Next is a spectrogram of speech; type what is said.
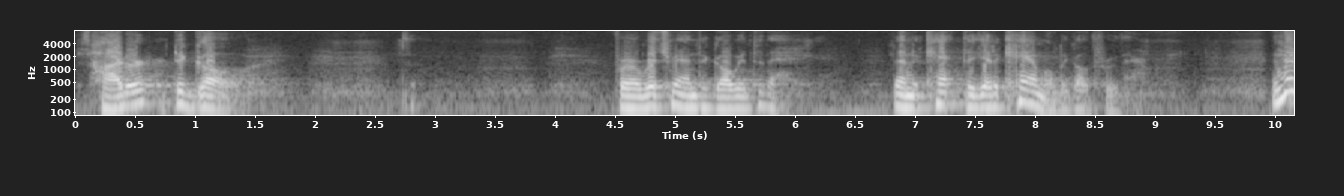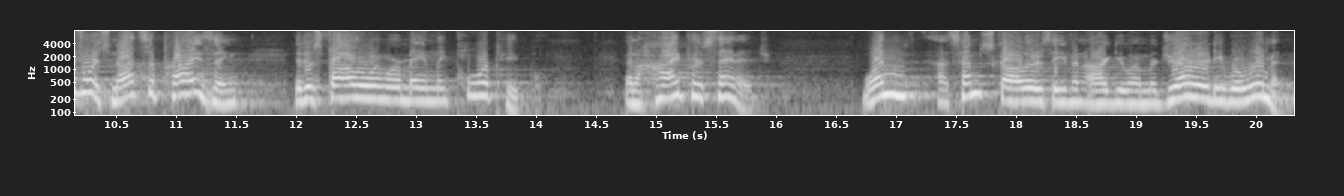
It's harder to go for a rich man to go into that than to get a camel to go through there. And therefore, it's not surprising that his following were mainly poor people, and a high percentage. One, uh, some scholars even argue a majority were women.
